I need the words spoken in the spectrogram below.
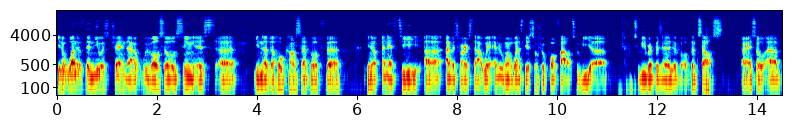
you know, one of the newest trend that we've also seen is, uh, you know, the whole concept of, uh, you know, NFT uh, avatars that where everyone wants their social profile to be uh, to be representative of themselves. All right, so uh,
